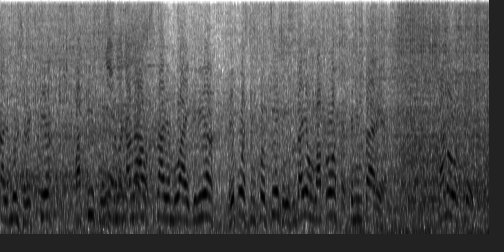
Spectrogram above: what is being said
Канале Мульчер Эксперт. Подписываемся не, не, на не, канал, не, ставим лайк вверх, репостим в соцсети и задаем вопросы в комментариях. До новых встреч!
